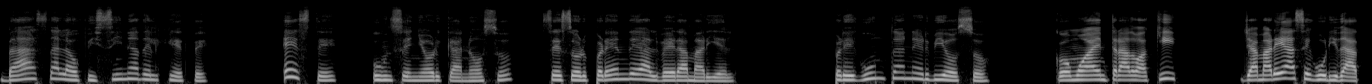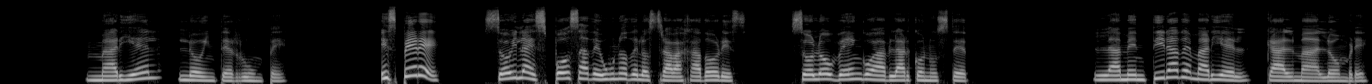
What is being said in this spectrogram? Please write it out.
va hasta la oficina del jefe. Este, un señor canoso, se sorprende al ver a Mariel. Pregunta nervioso. ¿Cómo ha entrado aquí? Llamaré a seguridad. Mariel lo interrumpe. Espere. Soy la esposa de uno de los trabajadores. Solo vengo a hablar con usted. La mentira de Mariel calma al hombre.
